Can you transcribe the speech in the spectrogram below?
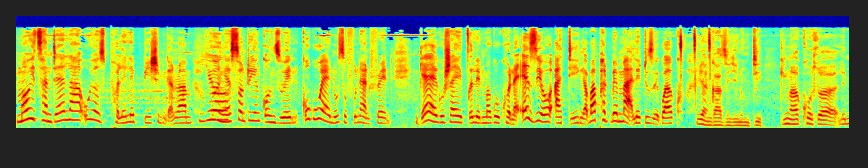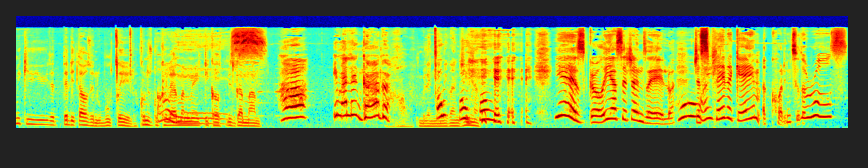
Mawuyithandela uyozipholela ebeach mngani wami. Yo. Uyongesonto yenkonzweni kukuwena usufunani friend. Ngeke ushaye eceleni makukhona eziyo adinga abaphathi bemali eduze kwakho. uyangazi nje nomthi ngingakhohlwa lemiki 30000 ubucele khona uzikhokhela Oh, ama medical fees kamama ha imali engaka hawu kumele ngcane kanjena Yes girl, iyasetshenzelwa. Oh, Just hayi. play the game according to the rules.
